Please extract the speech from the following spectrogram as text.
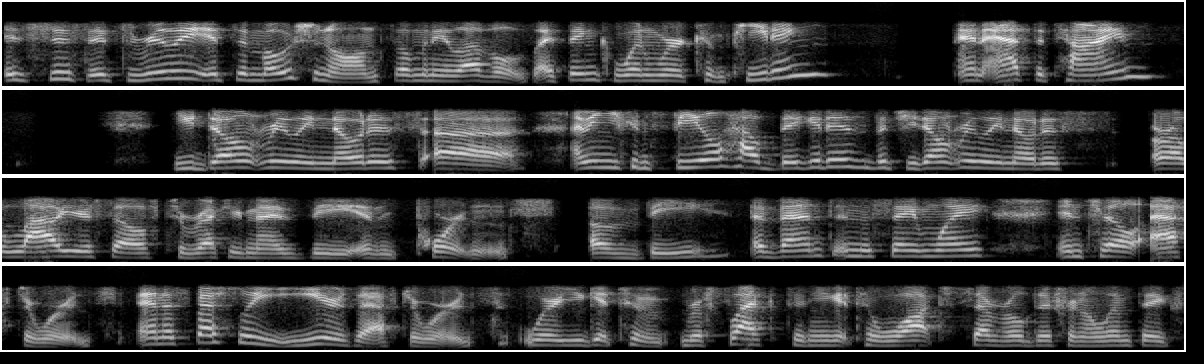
it's just it's really it's emotional on so many levels. I think when we're competing and at the time you don't really notice uh I mean you can feel how big it is but you don't really notice or allow yourself to recognize the importance of the event in the same way until afterwards, and especially years afterwards, where you get to reflect and you get to watch several different Olympics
